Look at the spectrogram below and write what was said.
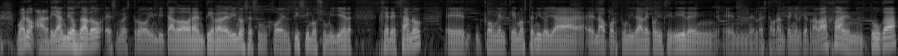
Bueno, Adrián Diosdado es nuestro invitado ahora en Tierra de Vinos, es un jovencísimo sumiller jerezano eh, con el que hemos tenido ya eh, la oportunidad de coincidir en, en el restaurante en el que trabaja, en Tuga,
